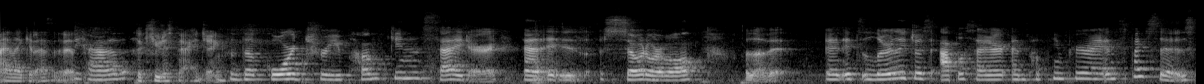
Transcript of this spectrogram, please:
I like it as it is. We have The cutest packaging. the Gourd Tree Pumpkin Cider, and it is so adorable. I love it. And it's literally just apple cider and pumpkin puree and spices.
